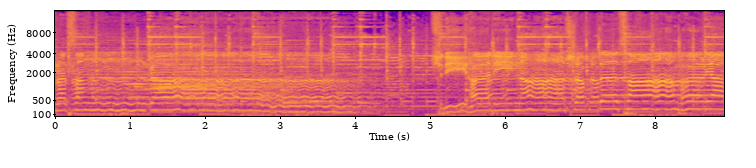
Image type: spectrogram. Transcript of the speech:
પ્રસંગ. શ્રી હરિના શબ્દ સાંભળ્યા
